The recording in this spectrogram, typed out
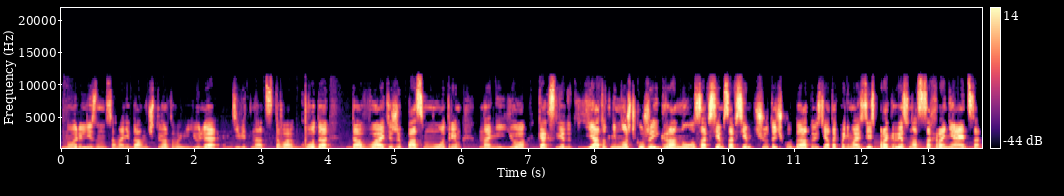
но релизнулась она недавно, 4 июля 2019 года. Давайте же посмотрим на нее как следует. Я тут немножечко уже игранул, совсем-совсем чуточку, да, то есть я так понимаю, здесь прогресс у нас сохраняется.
